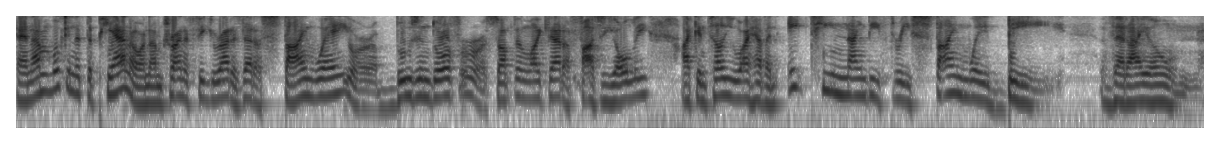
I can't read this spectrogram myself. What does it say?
And I'm looking at the piano and I'm trying to figure out is that a Steinway or a Bösendorfer or something like that, a Fazioli? I can tell you I have an 1893 Steinway B that I own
